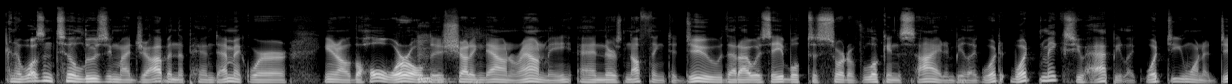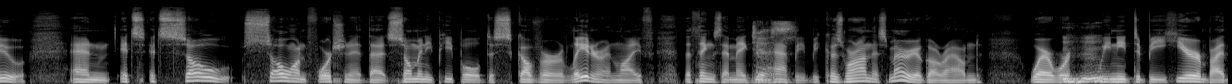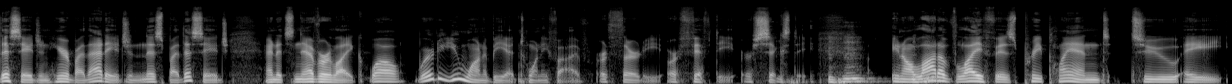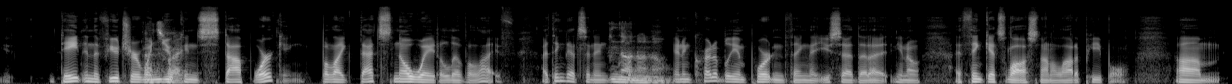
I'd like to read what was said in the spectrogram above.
And it wasn't until losing my job in the pandemic where, you know, the whole world is mm-hmm. shutting down around me and there's nothing to do that I was able to sort of look inside and be like, what what makes you happy? Like what do you want to do? And it's it's so so unfortunate that so many people discover later in life the things that make them happy because we're on this merry-go-round where we're Mhm. we need to be here by this age and here by that age and this by this age and it's never like well where do you want to be at 25 or 30 or 50 or 60 Mhm. you know a lot of life is pre-planned to a date in the future when That's you right. can stop working but like that's no way to live a life i think that's an inc- No, no, no. an incredibly important thing that you said that i you know i think gets lost on a lot of people um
